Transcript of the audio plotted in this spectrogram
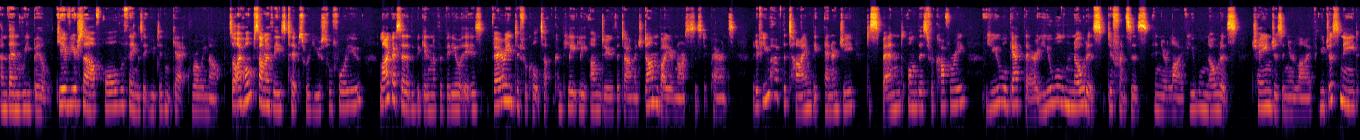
and then rebuild. Give yourself all the things that you didn't get growing up. So I hope some of these tips were useful for you. Like I said at the beginning of the video, it is very difficult to completely undo the damage done by your narcissistic parents. But if you have the time, the energy, to spend on this recovery, you will get there. You will notice differences in your life. You will notice changes in your life. You just need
